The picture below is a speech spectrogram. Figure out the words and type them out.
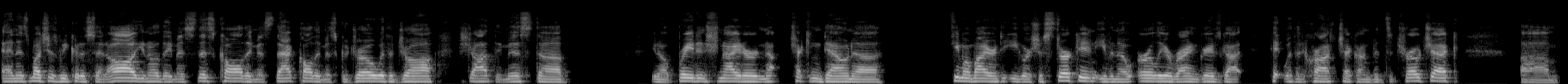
And as much as we could have said, oh, you know, they missed this call, they missed that call, they missed Goodrow with a jaw shot, they missed, uh, you know, Braden Schneider not checking down uh, Timo Meier into Igor Shesterkin, even though earlier Ryan Graves got hit with a cross check on Vincent Trocheck. Um,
